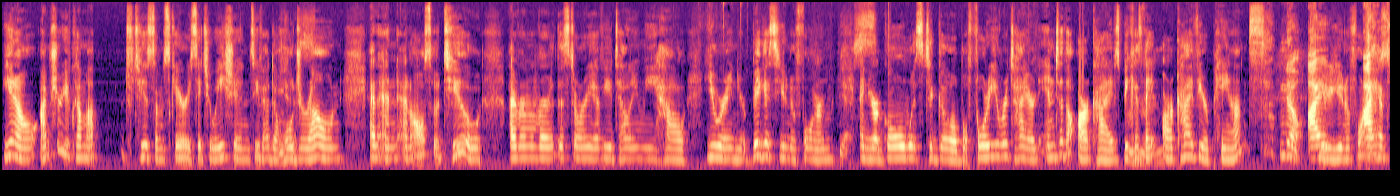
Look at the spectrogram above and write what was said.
you know, I'm sure you've come up to some scary situations. You've had to hold your own, and and and also too, I remember the story of you telling me how you were in your biggest uniform, Yes. and your goal was to go before you retired into the archives because they archive your pants. No, I Your uniform. I have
